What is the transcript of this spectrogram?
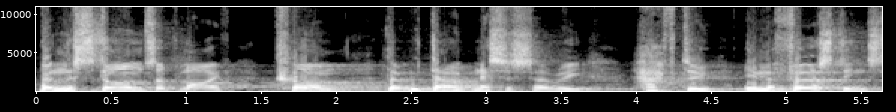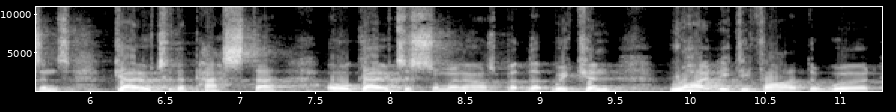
when the storms of life come, that we don't necessarily have to, in the first instance, go to the pastor or go to someone else, but that we can rightly divide the word.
